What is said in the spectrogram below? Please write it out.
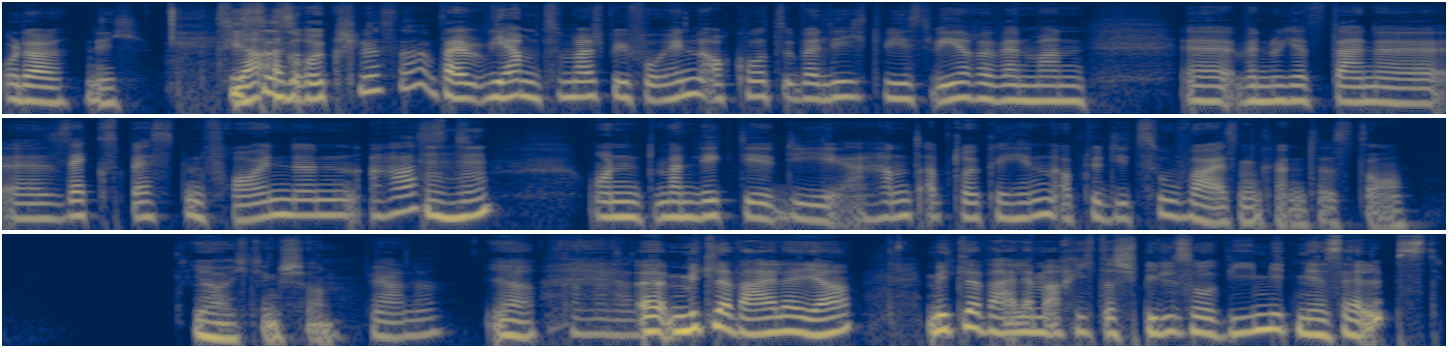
oder nicht? Ziehst Ja, du so also- Rückschlüsse? Weil wir haben zum Beispiel vorhin auch kurz überlegt, wie es wäre, wenn man, äh, wenn du jetzt deine äh, sechs besten Freundinnen hast Mhm. und man legt dir die Handabdrücke hin, ob du die zuweisen könntest. So. Ja, ich denke schon. Ja, ne? Ja. Äh, mittlerweile, ja. Mittlerweile mache ich das Spiel so wie mit mir selbst.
